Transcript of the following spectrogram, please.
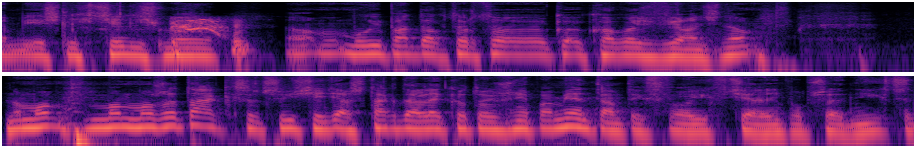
em, jeśli chcieliśmy, mówi pan doktor, co, ko- kogoś wziąć, no... No mo, mo, może tak, rzeczywiście aż tak daleko to już nie pamiętam tych swoich wcieleń poprzednich, czy,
